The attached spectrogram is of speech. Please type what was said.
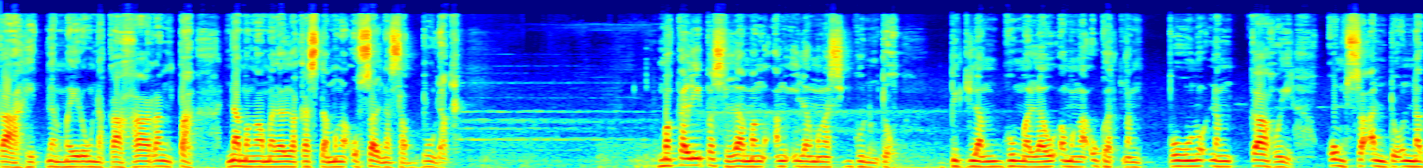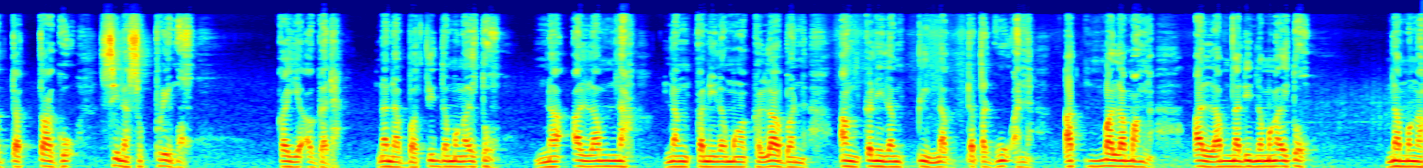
kahit na mayroong nakaharang pa na mga malalakas na mga usal na sa bulag. Makalipas lamang ang ilang mga segundo, biglang gumalaw ang mga ugat ng puno ng kahoy kung saan doon nagtatago sina Supremo. Kaya agad na nabatid ng mga ito na alam na ng kanilang mga kalaban ang kanilang pinagtataguan at malamang alam na din ng mga ito na mga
